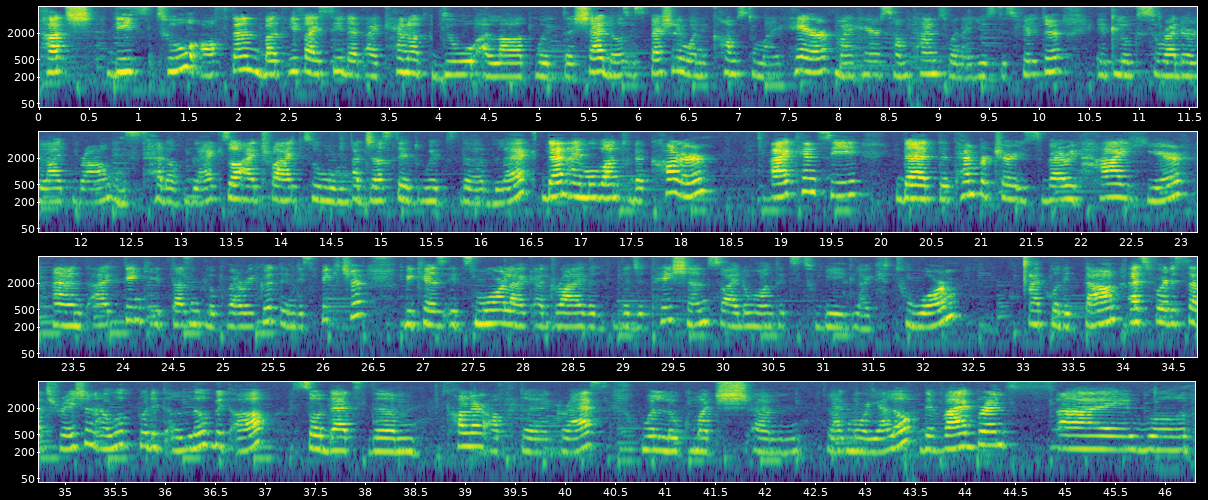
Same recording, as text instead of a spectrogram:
touch these two often but if I see that I cannot do a lot with the shadows especially when it comes to my hair my hair sometimes when I use this filter it looks rather light brown instead of black. So I try to adjust it with the black. Then I move on to the color. I can see that the temperature is very high here and I think it doesn't look very good in this picture because it's more like a dry vegetation so I don't want it to be like too warm. I put it down. As for the saturation I will put it a little bit up so that the color of the grass will look much um, like more yellow. The vibrance I will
